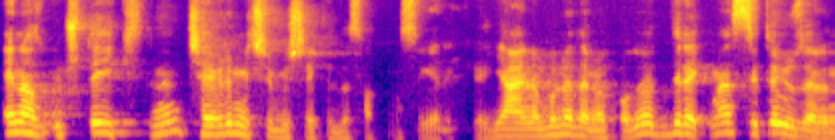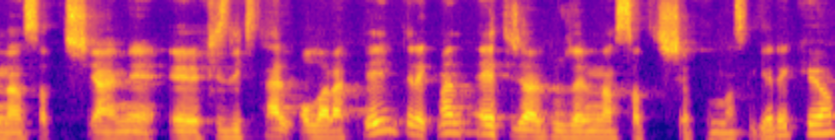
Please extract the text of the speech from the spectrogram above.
En az üçte ikisinin çevrim içi bir şekilde satması gerekiyor. Yani bu ne demek oluyor? Direktmen site üzerinden satış. Yani e, fiziksel olarak değil, direktmen e-ticaret üzerinden satış yapılması gerekiyor.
